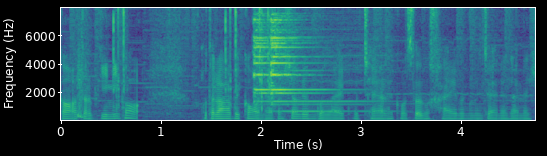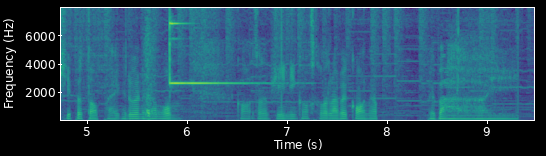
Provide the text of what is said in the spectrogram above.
ก็สำหรับคลิปนี้ก็ขอตลาไปก่อนนะก็อย่าลืมกดไลค์ กดแชร์ และกด subscribe เป็นกำลังใจในการทำคลิปต่อไปกันด้วยนะครับผม ก็สำหรับคลิปนี้ก็ขอตลาไปก่อนครับ บ๊ายบาย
